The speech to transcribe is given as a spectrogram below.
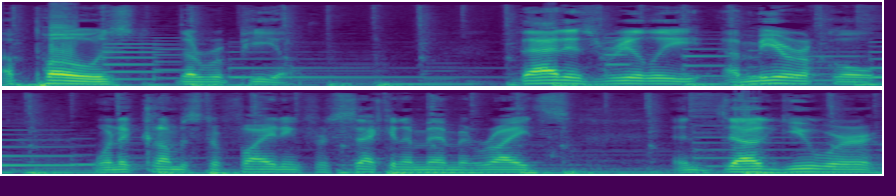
opposed the repeal. That is really a miracle when it comes to fighting for Second Amendment rights. And Doug, you were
